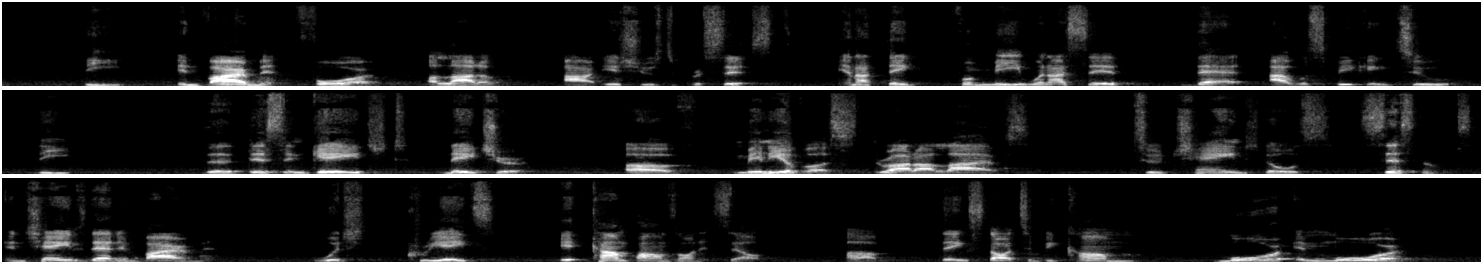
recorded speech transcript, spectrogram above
the environment for a lot of our issues to persist. And I think for me, when I said that I was speaking to the the disengaged nature of many of us throughout our lives to change those systems and change that environment, which creates it compounds on itself. Uh, things start to become more and more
